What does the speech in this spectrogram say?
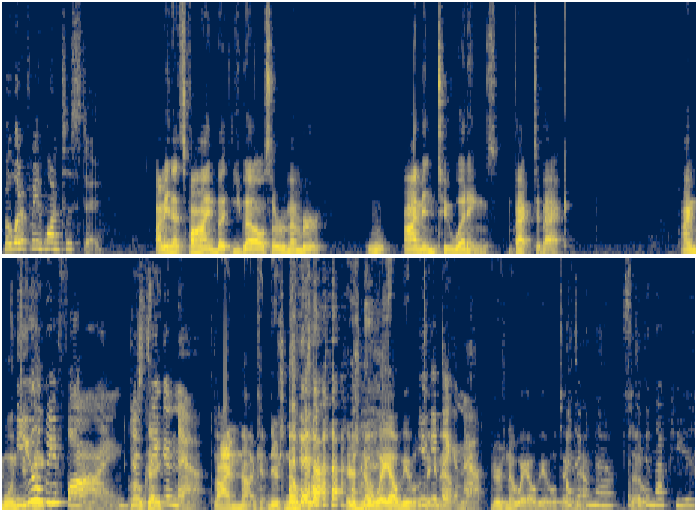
But what if we want to stay? I mean, that's fine, but you gotta also remember, I'm in two weddings back to back. I'm going to You'll be fine. Just Okay. take a nap. I'm not. There's no. there's no way I'll be able to You take a can nap. take a nap. There's no way I'll be able to I take a took a nap. nap. I So- took a nap here.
